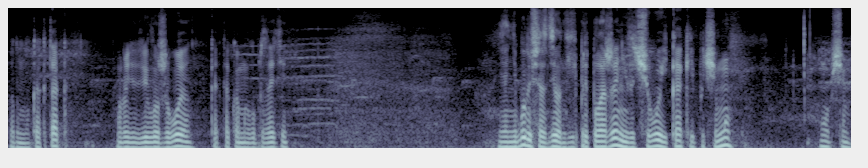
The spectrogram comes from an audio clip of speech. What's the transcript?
Подумал, как так? Вроде двигло живое, как такое могло произойти? Я не буду сейчас делать никаких предположений, из-за чего и как и почему. В общем,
